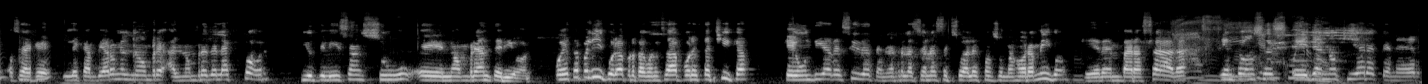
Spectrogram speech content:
Ujú, o sea que le cambiaron el nombre al nombre del actor y utilizan su eh, nombre anterior. Pues esta película, protagonizada por esta chica, que un día decide tener relaciones sexuales con su mejor amigo, queda embarazada, Ah, sí, y entonces ella no quiere tener.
